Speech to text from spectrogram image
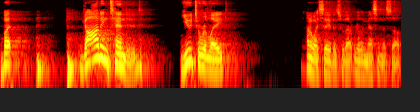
But God intended you to relate. How do I say this without really messing this up?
